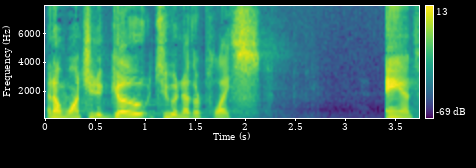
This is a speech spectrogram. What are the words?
and I want you to go to another place. And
